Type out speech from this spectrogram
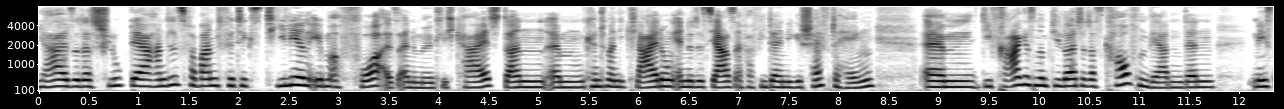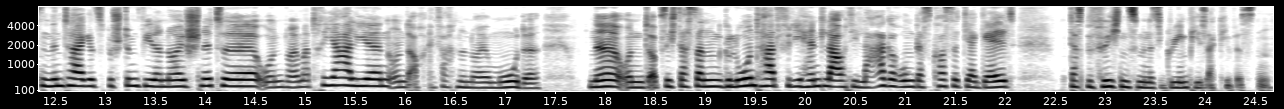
Ja, also das schlug der Handelsverband für Textilien eben auch vor als eine Möglichkeit. Dann ähm, könnte man die Kleidung Ende des Jahres einfach wieder in die Geschäfte hängen. Ähm, die Frage ist nur, ob die Leute das kaufen werden, denn nächsten Winter gibt's bestimmt wieder neue Schnitte und neue Materialien und auch einfach eine neue Mode. Ne? Und ob sich das dann gelohnt hat für die Händler, auch die Lagerung, das kostet ja Geld. Das befürchten zumindest die Greenpeace-Aktivisten.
